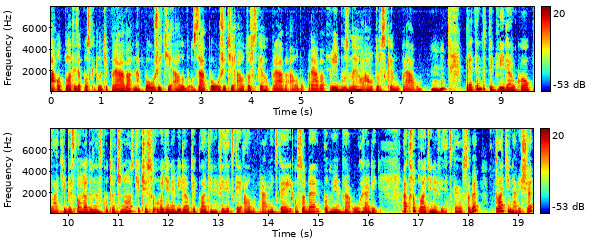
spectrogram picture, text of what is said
a odplaty za poskytnutie práva na použitie alebo za použitie autorského práva alebo práva príbuzného autorskému právu. Mm-hmm. Pre tento typ výdavkov platí bez ohľadu na skutočnosť, či sú uvedené výdavky platené fyzickej alebo právnickej osobe podmienka úhrady. Ak sú platené fyzickej osobe, Platí navyše,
